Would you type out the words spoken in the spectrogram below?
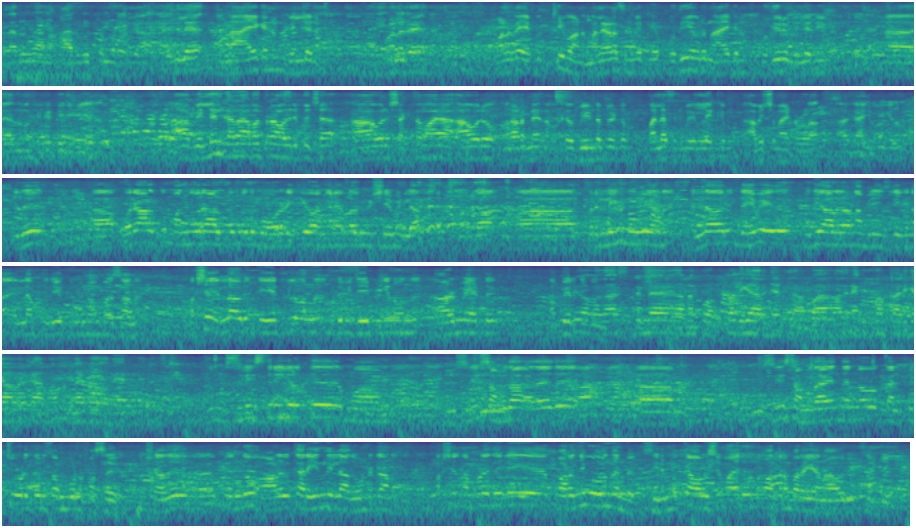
എല്ലാവരും കാണാം. ആരും കുറ്റം പറയില്ല ഇതിലെ നായകനും വില്ലനും വളരെ വളരെ എഫക്റ്റീവാണ് മലയാള സിനിമയ്ക്ക് പുതിയൊരു നായകനും പുതിയൊരു വില്ലനെയും നമുക്ക് കിട്ടിയിരിക്കുകയാണ്. ആ വില്ലൻ കഥാപാത്രം അവതരിപ്പിച്ച ആ ഒരു ശക്തമായ ആ ഒരു നടനെ നമുക്ക് വീണ്ടും വീണ്ടും പല സിനിമകളിലേക്കും ആവശ്യമായിട്ടുള്ള ആ, കാര്യമാണ്. ഇത് ഒരാൾക്കും വന്നൊരാൾക്കും ഇത് ബോറടിക്കുകയോ അങ്ങനെയുള്ള ഒരു വിഷയമില്ല. ത്രില്ലിംഗ് മൂവിയാണ് എല്ലാവരും ദയവ് ചെയ്ത് പുതിയ ആളുകളാണ് അഭിനയിച്ചിരിക്കുന്നത്. എല്ലാം പുതിയ ക്രൂ മെമ്പേഴ്സാണ് പക്ഷേ എല്ലാവരും തിയേറ്ററിൽ വന്ന് ഇത് വിജയിപ്പിക്കണമെന്ന് താഴ്മയായിട്ട് അവകാശത്തിന്റെ കാരണം പുറത്തധികം അറിഞ്ഞിട്ടില്ല. അപ്പൊ അതിനെക്കുറിച്ച് സംസാരിക്കാനുള്ള കാരണം എന്തായിട്ട് മുസ്ലിം സ്ത്രീകൾക്ക് മുസ്ലിം സമുദായ അതായത് മുസ്ലിം സമുദായം തന്നെ കൽപ്പിച്ചു കൊടുത്തൊരു സംഭവമാണ് ഫസൽ. പക്ഷെ അത് എന്തോ ആളുകൾക്ക് അറിയുന്നില്ല അതുകൊണ്ടിട്ടാണ്. പക്ഷെ നമ്മളിതിൽ പറഞ്ഞു പോകുന്നുണ്ട്. സിനിമയ്ക്ക് ആവശ്യമായതുകൊണ്ട് മാത്രം പറയുകയാണ് ആ ഒരു സബ്ജക്റ്റ്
